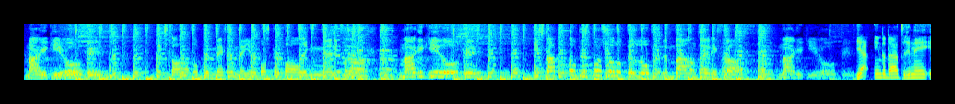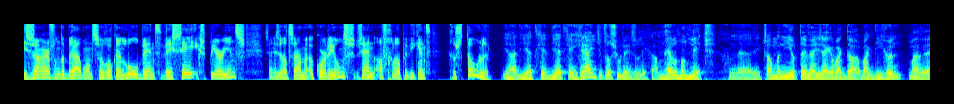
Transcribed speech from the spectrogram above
Mag ik hier roken? Ik sta op de mechten met een bosbepaling en ik vraag... Mag ik hier roken? Ik stap op de sportschool op de lopende band en. Mag ik hier roken? Ja, inderdaad. René is zanger van de Brabantse rock- en lolband WC Experience. Zijn zeldzame accordeons zijn afgelopen weekend gestolen. Ja, die had, geen, die had geen greintje fatsoen in zijn lichaam. Helemaal niks. En, uh, ik zal maar niet op tv zeggen waar ik, daar, waar ik die gun, maar... Uh...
